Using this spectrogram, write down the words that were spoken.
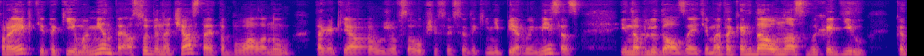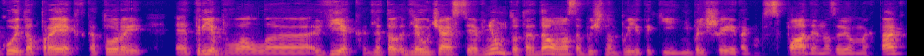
проекте такие моменты, особенно часто это бывало, ну, так как я уже в сообществе все-таки не первый месяц и наблюдал за этим, это когда у нас выходил какой-то проект, который Э, требовал э, век для, для участия в нем, то тогда у нас обычно были такие небольшие так, спады, назовем их так,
